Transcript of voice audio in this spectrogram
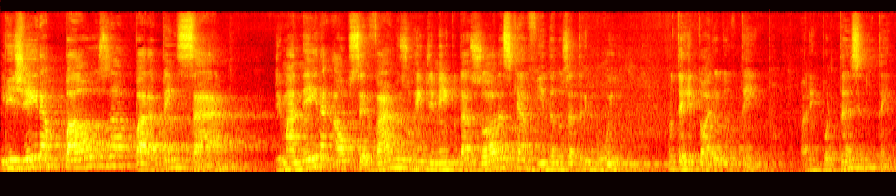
ligeira pausa para pensar, de maneira a observarmos o rendimento das horas que a vida nos atribui no território do tempo. Olha a importância do tempo,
